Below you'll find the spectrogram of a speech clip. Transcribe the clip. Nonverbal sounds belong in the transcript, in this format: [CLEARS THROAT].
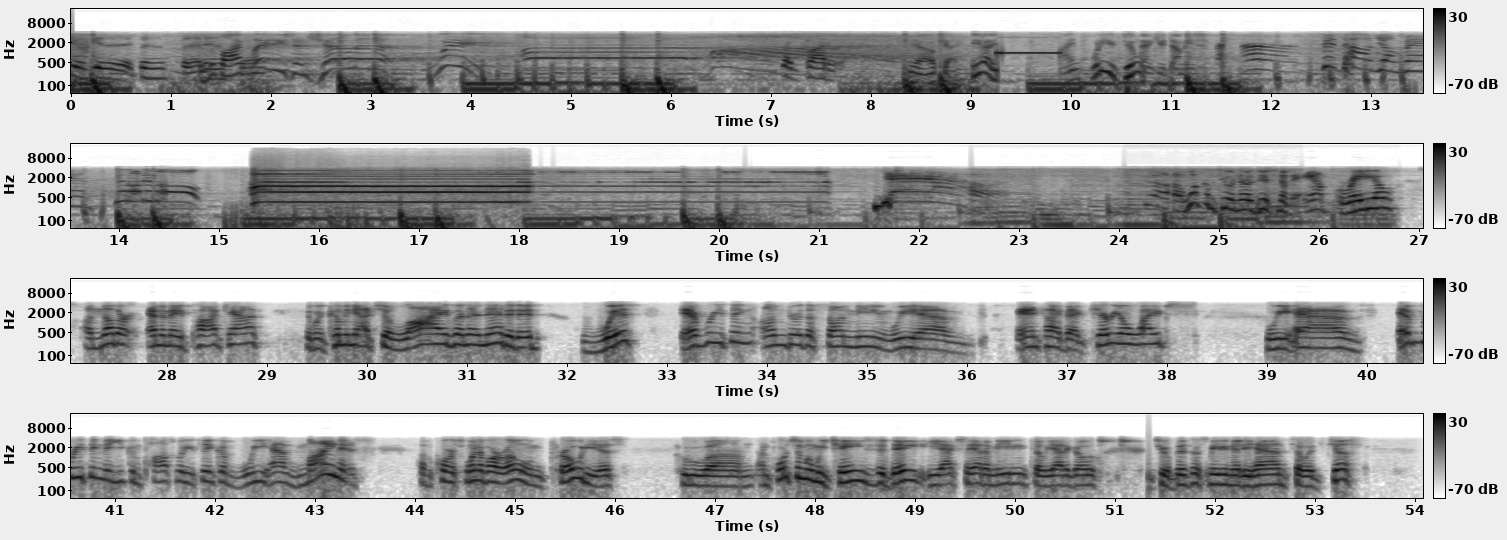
feel good. Boom, ba-dum, five? boom. Ladies and gentlemen, we are Like butter. Yeah, okay. You got a mind. What are you doing? Thank you, dummies. [LAUGHS] Sit down, young man. Get on him all. Yeah! Uh, welcome to another edition of AMP Radio, another MMA podcast. And we're coming at you live and unedited with everything under the sun, meaning we have antibacterial wipes, we have everything that you can possibly think of. We have minus, of course, one of our own, Proteus, who um, unfortunately when we changed the date, he actually had a meeting, so he had to go to a business meeting that he had. So it's just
